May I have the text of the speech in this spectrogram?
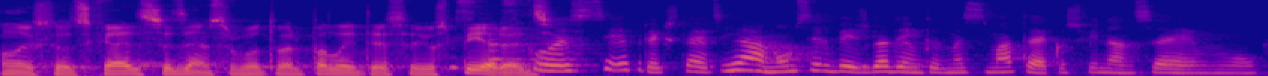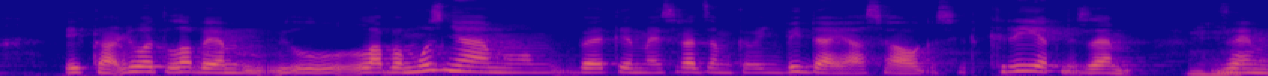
man liekas, ļoti skaidrs redzējums. Varbūt var palīdzēt ar jūsu pieredzi. Tas, ko es iepriekš teicu, jā, mums ir bijuši gadījumi, kad mēs esam atteikuši finansējumu ļoti labiem, labam uzņēmumam, bet ja mēs redzam, ka viņa vidējās algas ir krietni zem, mm -hmm. zem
